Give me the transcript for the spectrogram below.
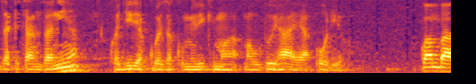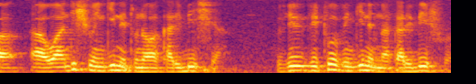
za Kitanzania kwa ajili ya kuweza kumiliki ma maudhui haya ya audio. kwamba uh, waandishi wengine tunawakaribisha, vituo vingine mnakaribishwa,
